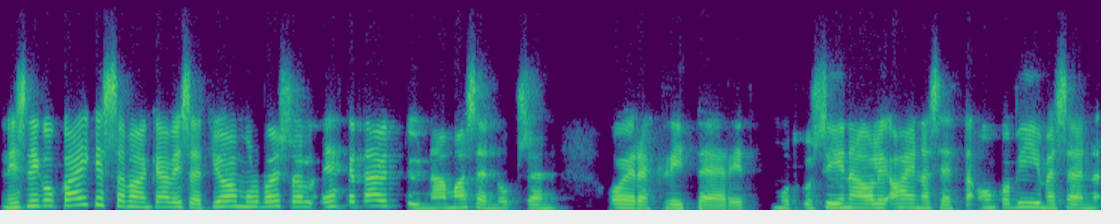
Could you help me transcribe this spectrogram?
niissä niin kuin kaikissa vaan kävi se, että joo, mulla voisi olla, ehkä täyttyä nämä masennuksen oirekriteerit, mutta kun siinä oli aina se, että onko viimeisen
